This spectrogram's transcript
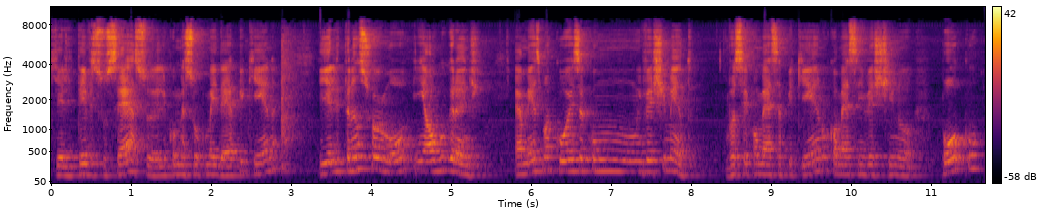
que ele teve sucesso, ele começou com uma ideia pequena e ele transformou em algo grande. É a mesma coisa com um investimento. Você começa pequeno, começa investindo pouco,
